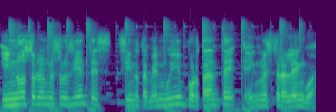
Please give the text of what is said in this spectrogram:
y no solo en nuestros dientes, sino también muy importante en nuestra lengua.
